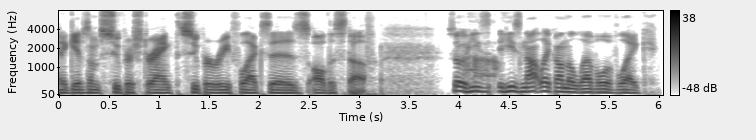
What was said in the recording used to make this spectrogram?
and it gives them super strength, super reflexes, all this stuff. So he's he's not like on the level of like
